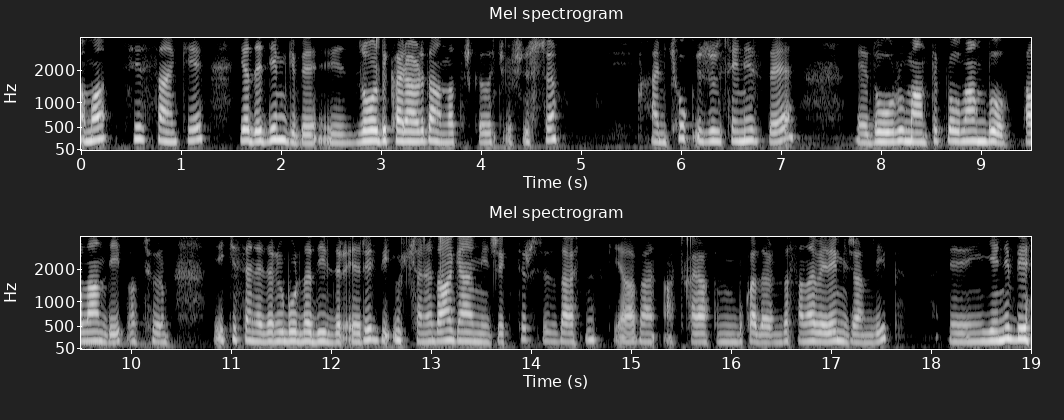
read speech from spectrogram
Ama siz sanki ya dediğim gibi e, zor bir kararı da anlatır kılıç üçlüsü. Hani çok üzülseniz de e, doğru mantıklı olan bu falan deyip atıyorum. İki senedir burada değildir eril. Bir üç sene daha gelmeyecektir. Siz dersiniz ki ya ben artık hayatımın bu kadarını da sana veremeyeceğim deyip e, yeni bir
